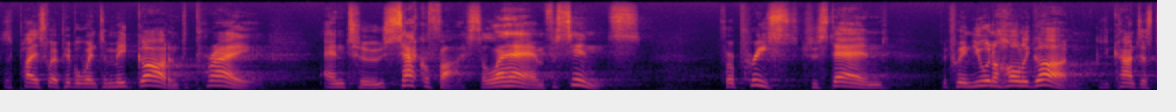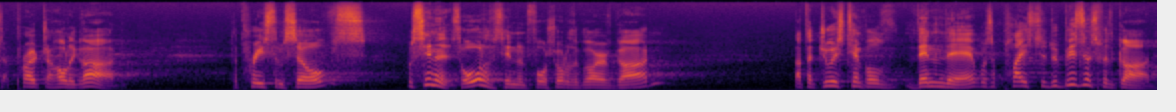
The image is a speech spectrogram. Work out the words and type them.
It's a place where people went to meet God and to pray and to sacrifice a lamb for sins, for a priest to stand between you and a holy God, because you can't just approach a holy God. The priests themselves were sinners. All have sinned and fall short of the glory of God. But the Jewish temple then and there was a place to do business with God.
